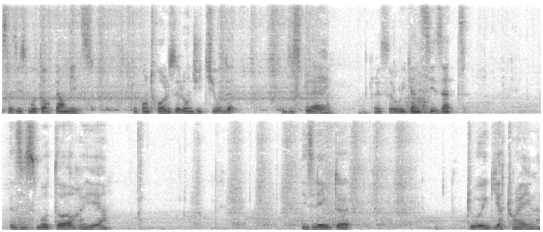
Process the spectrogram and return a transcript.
So this motor permits to control the longitude display. Okay, so we can see that this motor here is linked to a gear train.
